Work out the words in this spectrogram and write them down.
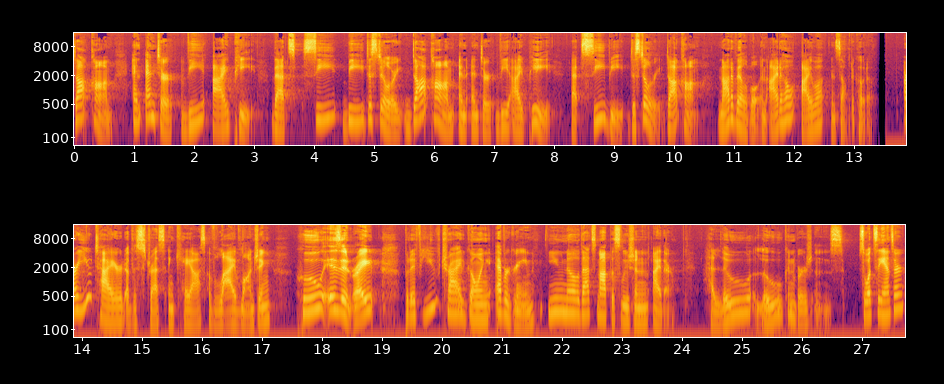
cbdistillery.com and enter VIP. That's cbdistillery.com and enter VIP at cbdistillery.com. Not available in Idaho, Iowa, and South Dakota. Are you tired of the stress and chaos of live launching? Who isn't, right? But if you've tried going evergreen, you know that's not the solution either. Hello, low conversions. So, what's the answer?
